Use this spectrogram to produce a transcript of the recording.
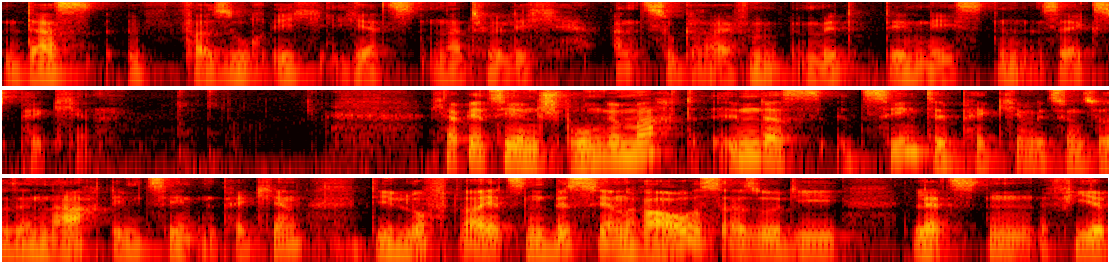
das versuche ich jetzt natürlich anzugreifen mit den nächsten sechs Päckchen. Ich habe jetzt hier einen Sprung gemacht in das zehnte Päckchen, beziehungsweise nach dem zehnten Päckchen. Die Luft war jetzt ein bisschen raus, also die letzten vier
